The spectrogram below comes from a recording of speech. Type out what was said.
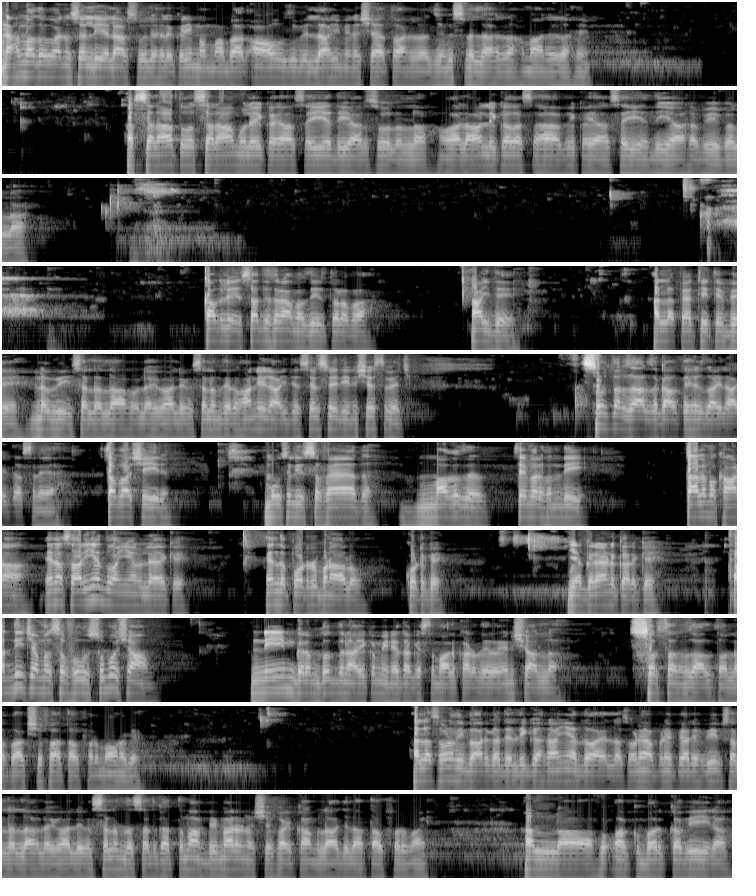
نحمد ونصلی علی رسول الکریم، اما بعد، اعوذ باللہ من الشیطان الرجیم، بسم اللہ الرحمن الرحیم۔ الصلاة والسلام علیکہ یا سیدی یا رسول اللہ وعلا آلکہ و صحابکہ یا سیدی یا حبیب اللہ۔ قبل صد سلام عزیز طلبہ آج دے ਅੱਲਾ ਪਿਆਤੀ ਤਿਬੇ ਨਬੀ ਸੱਲੱਲਾਹੁ ਅਲੈਹਿ ਵਸੱਲਮ ਦੇ ਰੋਹਾਨੀ ਇਲਾਜ ਦੇ ਸਿਰਸੇ ਦੀ ਨਿਸ਼ਸਤ ਵਿੱਚ ਸੁਰਤ ਅਨਜ਼ਾਰ ਜ਼ਕਾਵਤ ਹਿਰਜ਼ ਦਾ ਇਲਾਜ ਦੱਸਨੇ ਆ ਤਬਾਸ਼ੀਰ, ਮੂਸਲੀ ਸਫੈਦ, ਮਗਜ਼, ਤਿਮਰ ਹੁੰਦੀ, ਤਲਮ ਖਾਣਾ, ਇਹਨਾਂ ਸਾਰੀਆਂ ਦਵਾਈਆਂ ਨੂੰ ਲੈ ਕੇ ਇਹਦਾ ਪਾਊਡਰ ਬਣਾ ਲਓ, ਕੁੱਟ ਕੇ ਜਾਂ ਗ੍ਰੈਂਡ ਕਰਕੇ। ਅੱਧੀ ਚਮਚ ਸਫੂ ਸਵੇਰ ਸ਼ਾਮ, ਨੀਮ ਗਰਮ ਦੁੱਧ ਨਾਲ ਇੱਕ ਮਹੀਨੇ ਤੱਕ ਇਸਤੇਮਾਲ ਕਰਦੇ ਰਹੋ, ਇਨਸ਼ਾਅੱਲਾ। سرسر نزال تو اللہ پاک شفا عطا فرماؤں گے۔ اللہ سونے دی بارگاہ دل دی گہرائیاں دعا اللہ سونے اپنے پیارے حبیب صلی اللہ علیہ وآلہ وسلم دا صدقہ تمام بیماروں نے شفا کامل عاجل عطا فرمائے۔ اللہ اکبر کبیرہ۔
